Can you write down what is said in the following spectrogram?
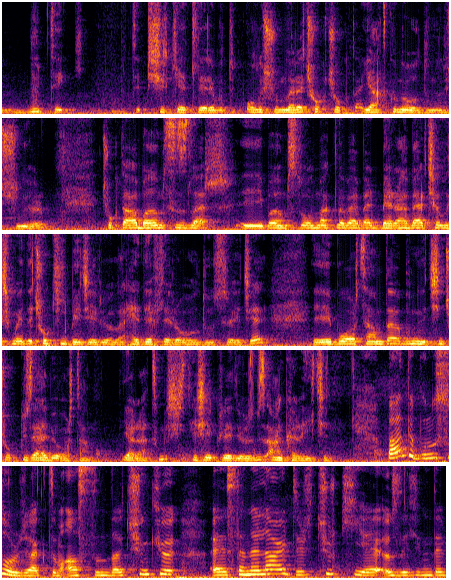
bu tek bu tip şirketlere, bu tip oluşumlara çok çok da yatkın olduğunu düşünüyorum çok daha bağımsızlar. E, bağımsız olmakla beraber beraber çalışmayı da çok iyi beceriyorlar hedefleri olduğu sürece. E, bu ortamda bunun için çok güzel bir ortam yaratmış. Teşekkür ediyoruz biz Ankara için. Ben de bunu soracaktım aslında. Çünkü e, senelerdir Türkiye özelinde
